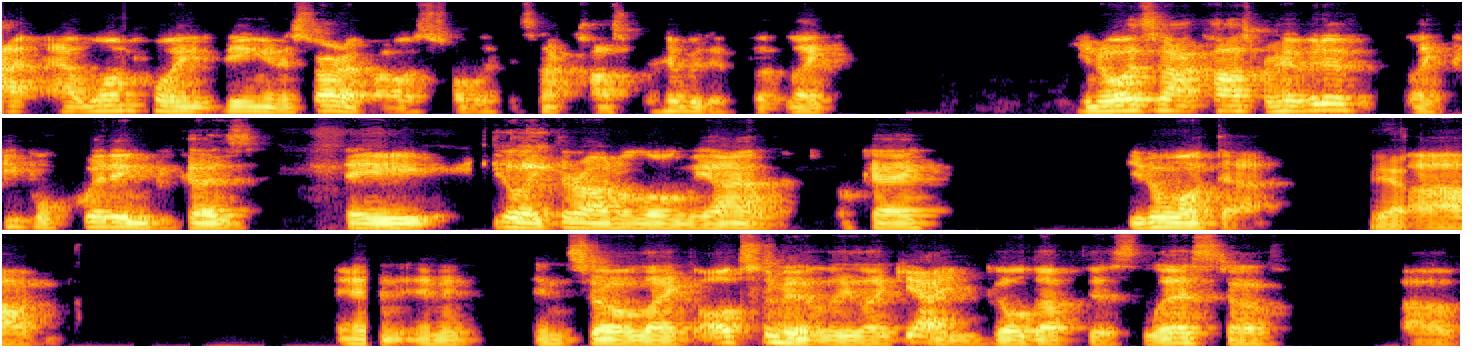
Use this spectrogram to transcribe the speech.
I, at one point, being in a startup, I was told like it's not cost prohibitive, but like, you know, what's not cost prohibitive? Like people quitting because they feel like they're on a lonely island. Okay, you don't want that. Yeah. Um, and and it, and so like ultimately, like yeah, you build up this list of of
